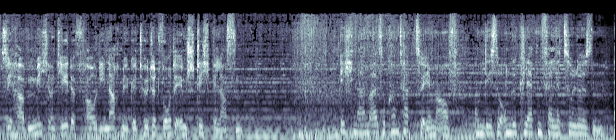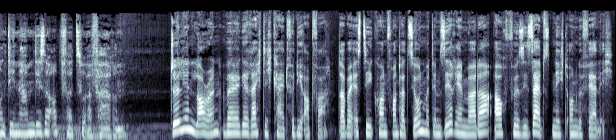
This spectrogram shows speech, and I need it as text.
Sie haben mich und jede Frau, die nach mir getötet wurde, im Stich gelassen. Ich nahm also Kontakt zu ihm auf, um diese ungeklärten Fälle zu lösen und die Namen dieser Opfer zu erfahren. Gillian Lauren will Gerechtigkeit für die Opfer. Dabei ist die Konfrontation mit dem Serienmörder auch für sie selbst nicht ungefährlich.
